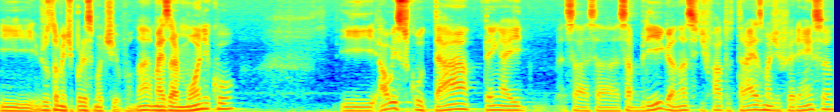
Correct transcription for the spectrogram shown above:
E justamente por esse motivo, né? Mais harmônico. E ao escutar, tem aí essa, essa, essa briga, né? Se de fato traz uma diferença.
